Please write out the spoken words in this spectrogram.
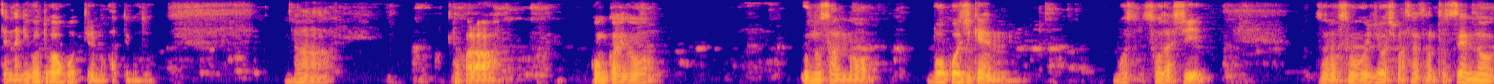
じゃあ何事が起こってるのかっていうこと。ああ。だから、今回の、う野さんの暴行事件もそうだし、その、その上司正さん突然の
